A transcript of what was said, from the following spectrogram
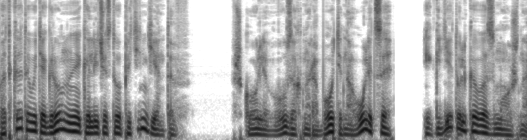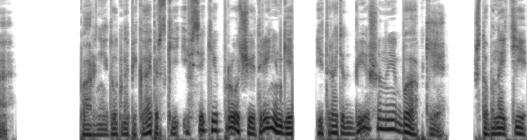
подкатывать огромное количество претендентов. В школе, в вузах, на работе, на улице и где только возможно. Парни идут на пикаперские и всякие прочие тренинги и тратят бешеные бабки, чтобы найти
